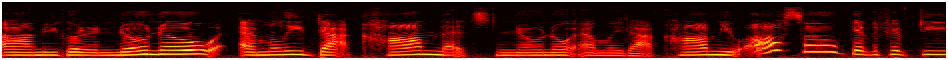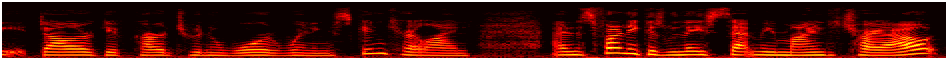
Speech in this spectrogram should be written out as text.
Um, you go to nonoemily.com. That's nonoemily.com. You also get a $50 gift card to an award winning skincare line. And it's funny because when they sent me mine to try out,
